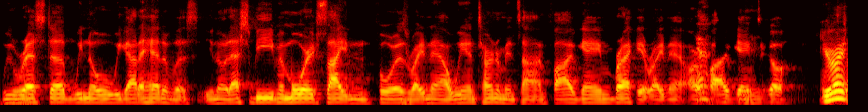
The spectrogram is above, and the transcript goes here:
We rest up. We know what we got ahead of us. You know, that should be even more exciting for us right now. We in tournament time, five game bracket right now, or yeah. five games mm-hmm. to go. You're right.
